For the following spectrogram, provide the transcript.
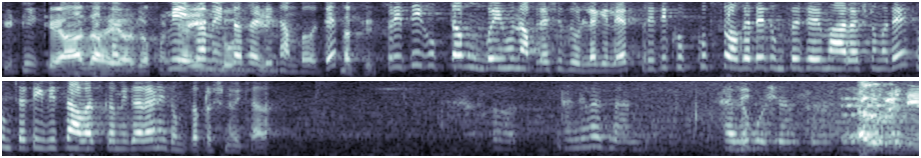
की ठीक आहे आज आहे आज आपण मी एका मिनिटासाठी थांबवते. नक्कीच. प्रीती गुप्ता मुंबईहून आपल्याशी जोडल्या गेल्या आहेत. प्रीती खूप खूप स्वागत आहे तुमचं जय महाराष्ट्रमध्ये. तुमच्या टीव्हीचा आवाज कमी करा आणि तुमचा प्रश्न विचारा. धन्यवाद ma'am hello Bhushan sir hello Preeti.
